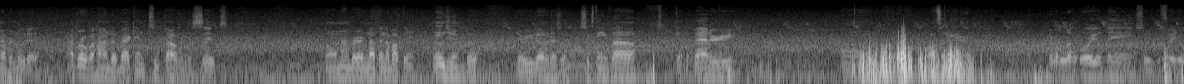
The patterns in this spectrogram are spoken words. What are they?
Never knew that. I drove a Honda back in 2006. Don't remember nothing about the engine, but there you go. That's a 16 valve. Got the battery, um, alternator. I got a little oil thing so you can fill your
